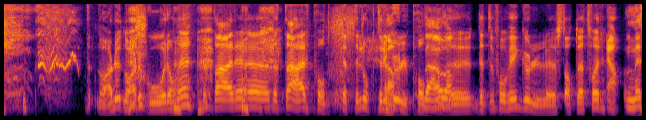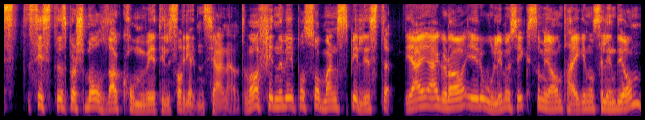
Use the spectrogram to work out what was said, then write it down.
Nå er, du, nå er du god, Ronny. Dette, er, eh, dette, er pod, dette lukter Ja, gullpod. det eh, Dette får vi gullstatuett for. Ja, Nest siste spørsmål. Da kommer vi til stridens kjerne. vet. Hva finner vi på sommerens spilleliste? Jeg er glad i rolig musikk som Jahn Teigen og Céline Dion.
